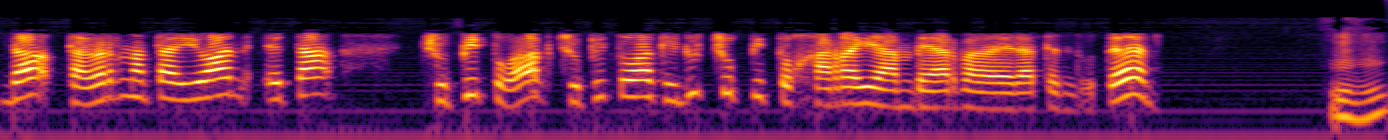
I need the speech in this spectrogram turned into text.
da tabernata joan eta txupitoak, txupitoak, iru txupito jarraian behar bada eraten dute. Mm -hmm.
